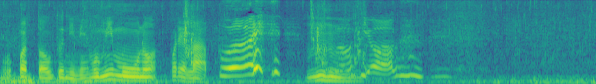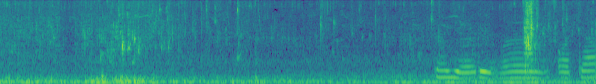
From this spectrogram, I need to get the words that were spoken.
โอ้ปลาตองตัวนี้เนี่ยมันมีหมูเนาะพอได้ลาบเฮ้ยอืมน้องที่ออก เจ้าเยอะหรือไม่อ๋อเจ้า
